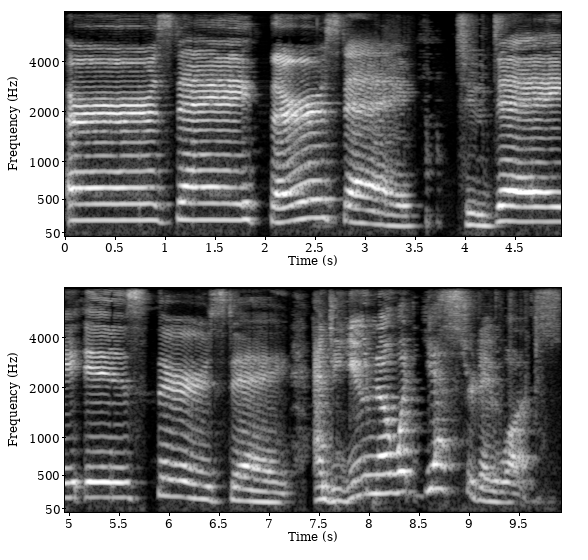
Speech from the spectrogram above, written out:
Thursday, Thursday. Today is Thursday. And do you know what yesterday was?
